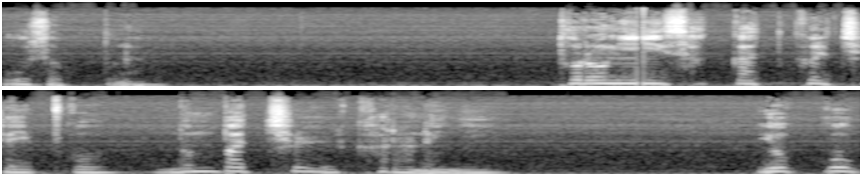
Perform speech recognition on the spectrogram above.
우섭구나. 도롱이 삿갓 걸쳐 입고 논밭을 갈아내니 육국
